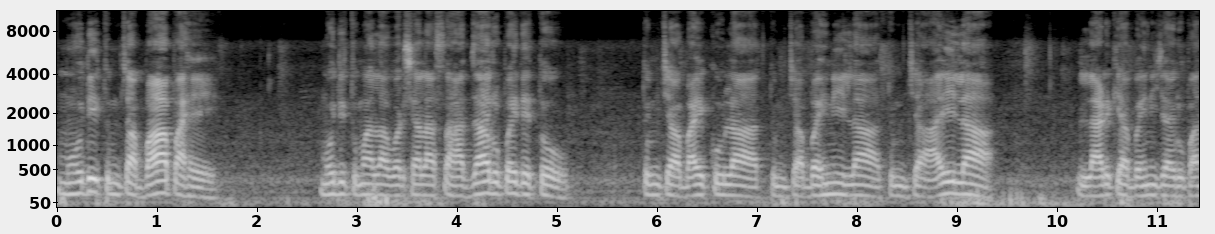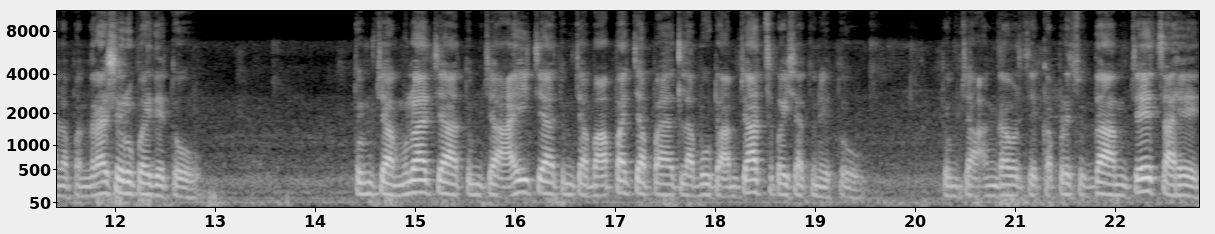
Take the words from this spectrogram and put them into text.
मोदी तुमचा बाप आहे मोदी तुम्हाला वर्षाला सहा हजार रुपये देतो तुमच्या बायकोला तुमच्या बहिणीला तुमच्या आईला लाडक्या बहिणीच्या रूपानं पंधराशे रुपये देतो. तुमच्या मुलाच्या तुमच्या आईच्या तुमच्या बापाच्या पायातला बूट आमच्याच पैशातून येतो. तुमच्या अंगावरचे कपडेसुद्धा आमचेच आहेत.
